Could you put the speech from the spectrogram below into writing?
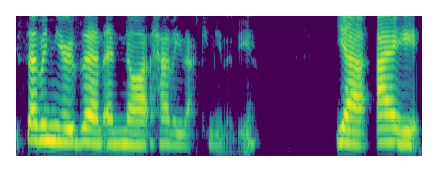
7 years in and not having that community. Yeah, I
